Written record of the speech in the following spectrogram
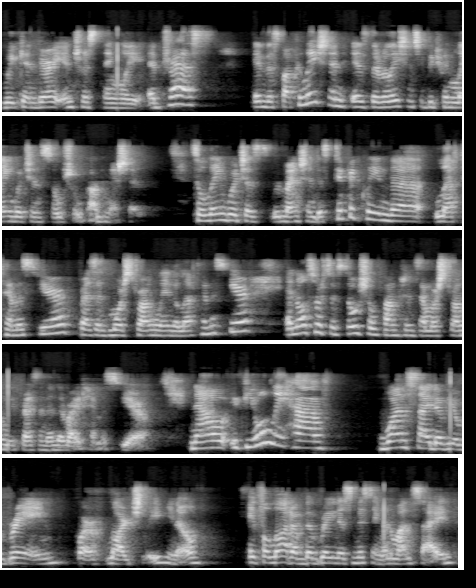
we can very interestingly address in this population is the relationship between language and social cognition. So language, as we mentioned, is typically in the left hemisphere, present more strongly in the left hemisphere, and all sorts of social functions are more strongly present in the right hemisphere. Now, if you only have one side of your brain, or largely, you know, if a lot of the brain is missing on one side,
